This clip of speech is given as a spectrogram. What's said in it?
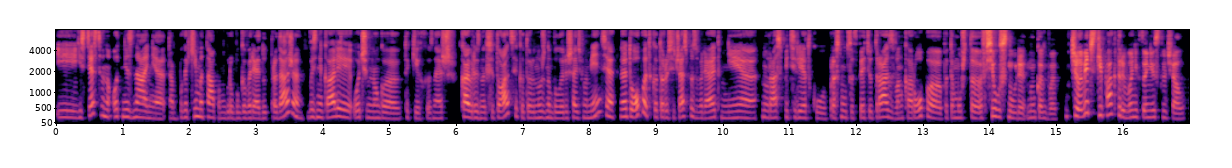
И, естественно, от незнания, там, по каким этапам, грубо говоря, идут продажи, возникали очень много таких, знаешь, каверзных ситуаций, которые нужно было решать в моменте. Но это опыт, который сейчас позволяет мне, ну, раз в пятилетку проснуться в 5 утра от звонка ропа, потому что все уснули. Ну, как бы, человеческий фактор, его никто не исключал.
